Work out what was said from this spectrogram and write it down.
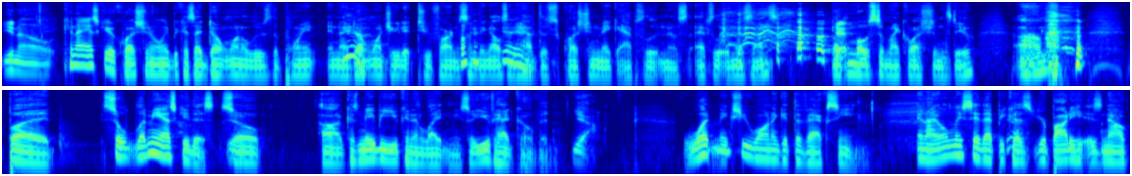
you know, Can I ask you a question only because I don't want to lose the point and I don't want you to get too far into something else Yeah, and yeah. have this question make absolute no absolutely no sense. Like most of my questions do. Um, but so let me ask you this. So because maybe you can enlighten me. So you've had COVID. Yeah. What makes you want to get the vaccine? And I only say that because your body is now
